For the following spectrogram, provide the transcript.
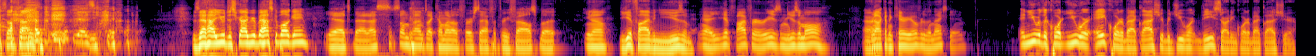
sometimes? yes. Is that how you would describe your basketball game? Yeah, it's bad. I sometimes I come out of the first half with three fouls, but you know, you get five and you use them. Yeah, you get five for a reason. Use them all. all You're right. not going to carry over to the next game. And you were the quarter. You were a quarterback last year, but you weren't the starting quarterback last year.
